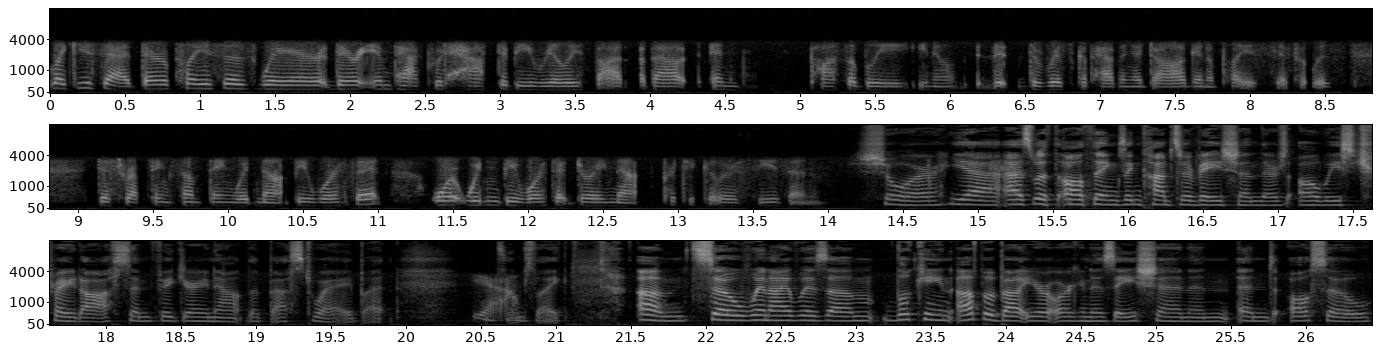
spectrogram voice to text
like you said, there are places where their impact would have to be really thought about, and possibly, you know, the, the risk of having a dog in a place if it was disrupting something would not be worth it, or it wouldn't be worth it during that particular season. Sure. Yeah. As with all things in conservation, there's always trade offs in figuring out the best way. But yeah. It seems like. Um, so when I was um, looking up about your organization and and also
